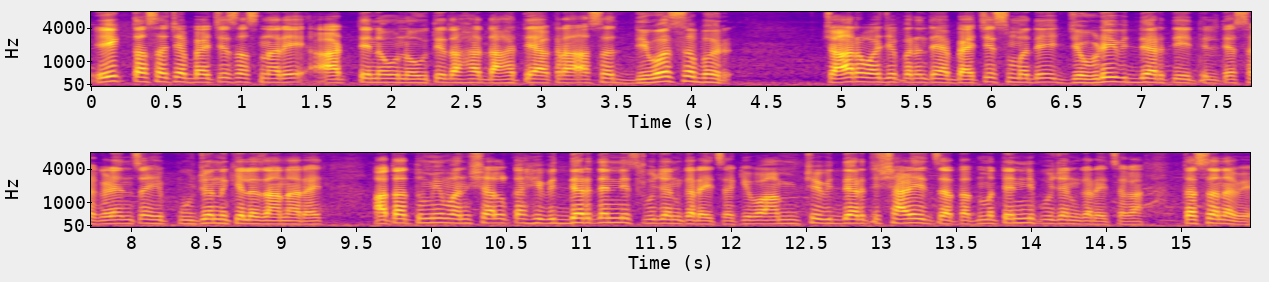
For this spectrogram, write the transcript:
एक तासाच्या बॅचेस असणारे आठ ते नऊ नऊ ते दहा दहा ते अकरा असं दिवसभर चार वाजेपर्यंत ह्या बॅचेसमध्ये जेवढे विद्यार्थी येतील त्या सगळ्यांचं हे पूजन केलं जाणार आहेत आता तुम्ही म्हणशाल का हे विद्यार्थ्यांनीच पूजन करायचं किंवा आमचे विद्यार्थी शाळेत जातात मग त्यांनी पूजन करायचं का? तसं नव्हे.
